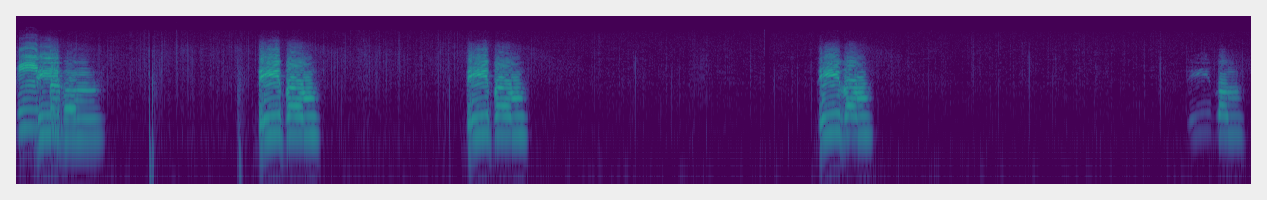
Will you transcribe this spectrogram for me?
ദീപം. ദീപം. ദീപം. ദീപം. ദീപം.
